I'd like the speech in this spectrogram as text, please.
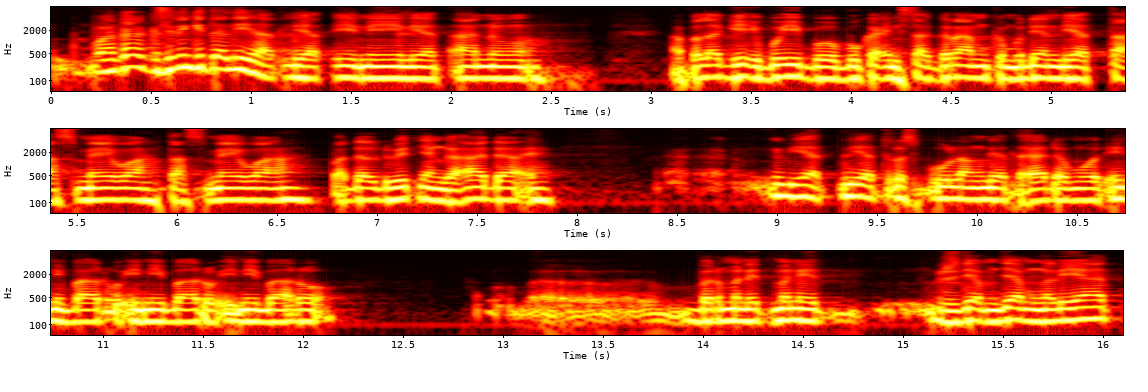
Maka ke sini kita lihat, lihat ini, lihat anu. Apalagi ibu-ibu buka Instagram kemudian lihat tas mewah, tas mewah, padahal duitnya enggak ada. Eh. Lihat, lihat terus pulang, lihat ada ini baru, ini baru, ini baru bermenit-menit, berjam-jam ngelihat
